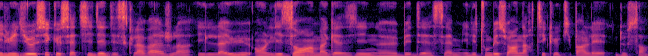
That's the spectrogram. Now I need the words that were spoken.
Il lui dit aussi que cette idée d'esclavage, là, il l'a eue en lisant un magazine euh, BDSM. Il est tombé sur un article qui parlait de ça.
